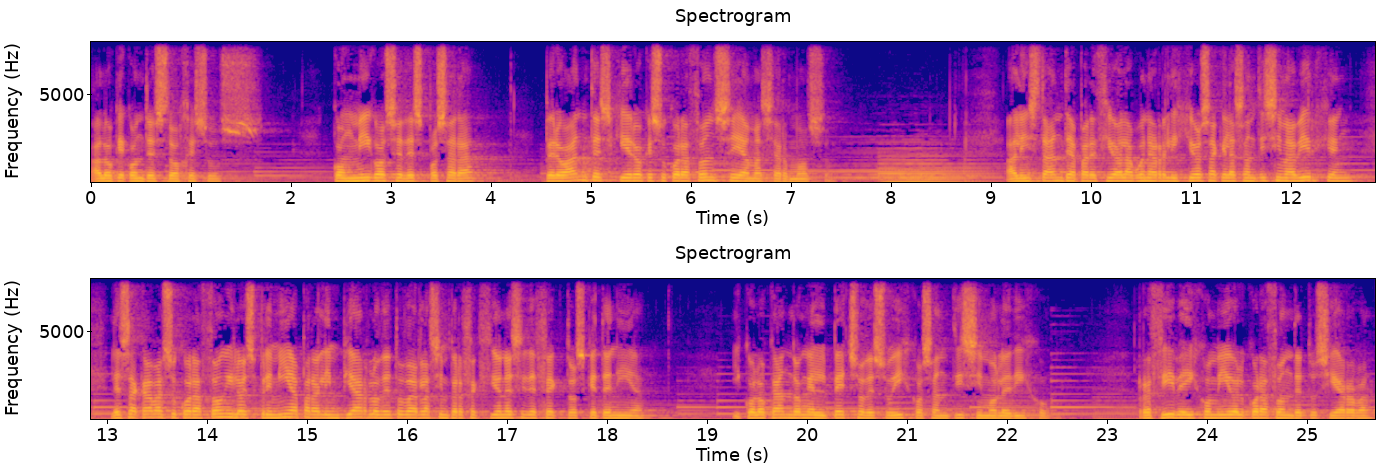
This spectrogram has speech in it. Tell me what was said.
A lo que contestó Jesús, Conmigo se desposará, pero antes quiero que su corazón sea más hermoso. Al instante apareció a la buena religiosa que la Santísima Virgen le sacaba su corazón y lo exprimía para limpiarlo de todas las imperfecciones y defectos que tenía. Y colocando en el pecho de su Hijo Santísimo le dijo, Recibe, Hijo mío, el corazón de tu sierva,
